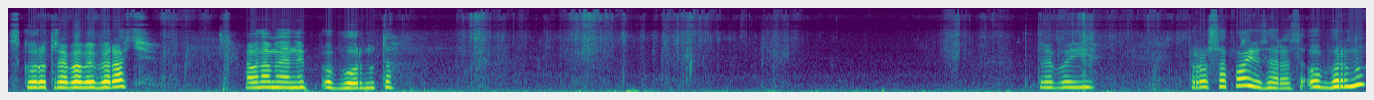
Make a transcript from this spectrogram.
скоро треба вибирати, а вона в мене не обгорнута. Треба її просапаю зараз, обгорну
